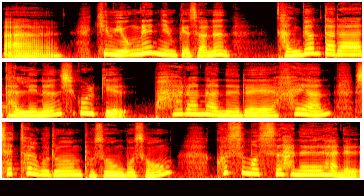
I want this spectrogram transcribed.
아, 김용래님께서는 강변 따라 달리는 시골길, 파란 하늘에 하얀 새털구름 보송보송, 코스모스 하늘하늘,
